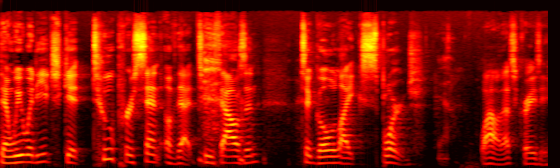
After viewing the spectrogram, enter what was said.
Then we would each get two percent of that two thousand to go like splurge. Yeah. Wow, that's crazy.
